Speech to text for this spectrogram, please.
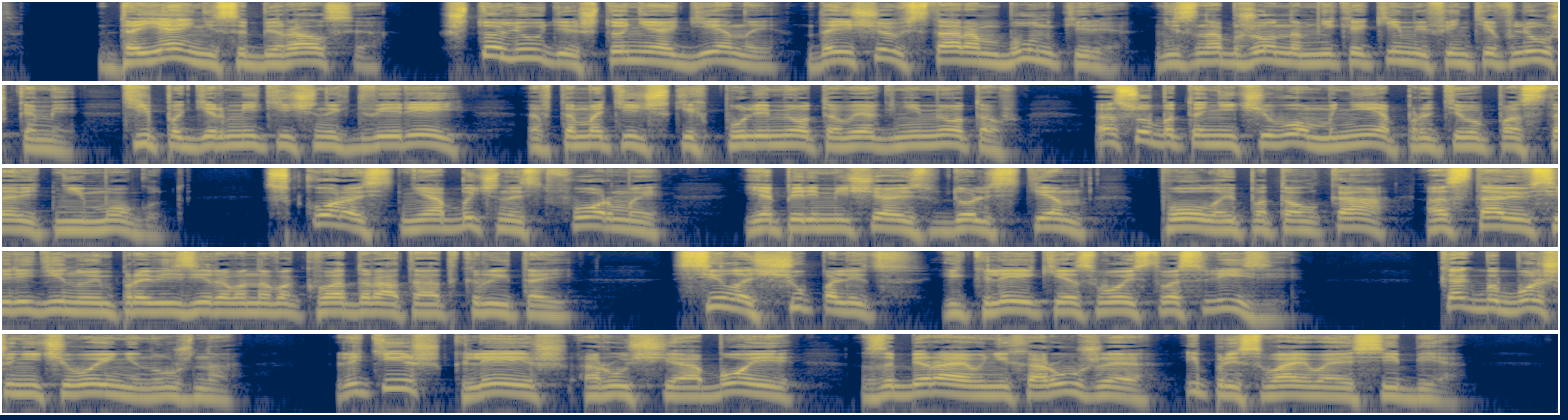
Да я и не собирался. Что люди, что неогены, да еще в старом бункере, не снабженном никакими финтифлюшками, типа герметичных дверей, автоматических пулеметов и огнеметов, особо-то ничего мне противопоставить не могут. Скорость, необычность формы, я перемещаюсь вдоль стен, пола и потолка, оставив середину импровизированного квадрата открытой. Сила щупалец и клейкие свойства слизи. Как бы больше ничего и не нужно. Летишь, клеишь орущие обои, забирая у них оружие и присваивая себе.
